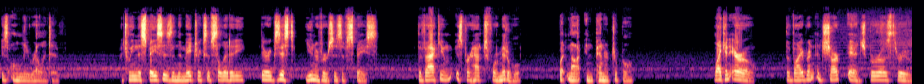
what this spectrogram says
is only relative. Between the spaces in the matrix of solidity, there exist universes of space. The vacuum is perhaps formidable, but not impenetrable. Like an arrow, the vibrant and sharp edge burrows through.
